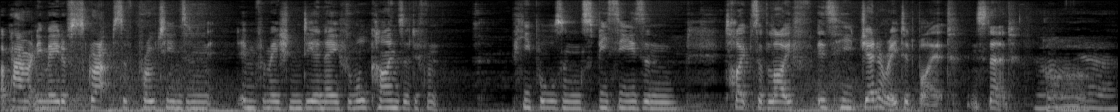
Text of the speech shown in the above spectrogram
apparently made of scraps of proteins and information DNA from all kinds of different peoples and species and types of life. Is he generated by it instead? Oh, yeah.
